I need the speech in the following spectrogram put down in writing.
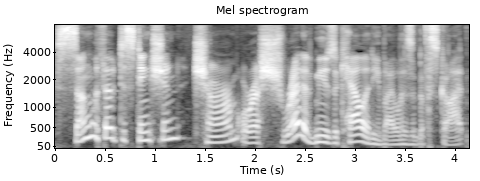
sung without distinction, charm, or a shred of musicality by Elizabeth Scott.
